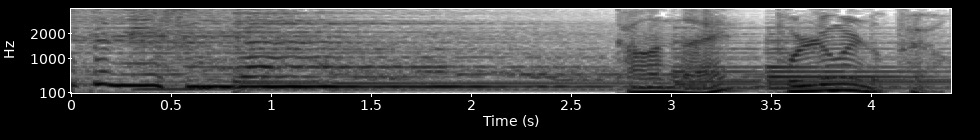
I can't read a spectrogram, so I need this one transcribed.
싶은 이 순간 강한나의 볼륨을 높여요.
